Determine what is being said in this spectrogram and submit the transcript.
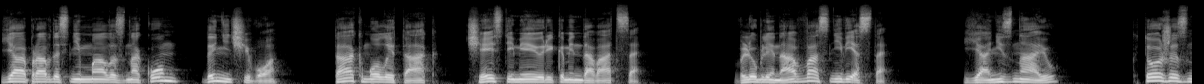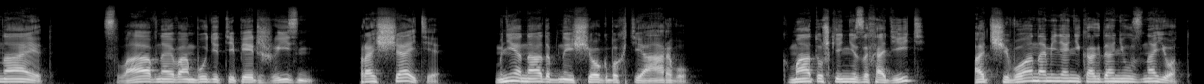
Я, правда, с ним мало знаком, да ничего. Так, мол, и так. Честь имею рекомендоваться. Влюблена в вас невеста? Я не знаю. Кто же знает? Славная вам будет теперь жизнь. Прощайте. Мне надобно еще к Бахтиарову. К матушке не заходить? Отчего она меня никогда не узнает?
